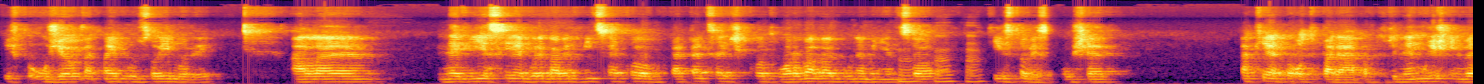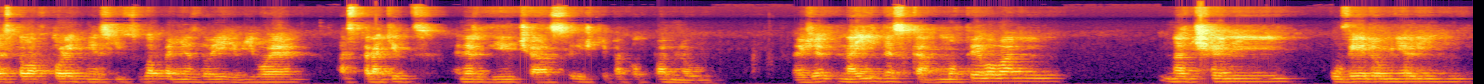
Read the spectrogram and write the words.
když použijou, tak mají plusové body, ale neví, jestli je bude bavit víc jako PPC, tvorba webu nebo něco, mm-hmm. chtějí to vyzkoušet, taky jako odpadá, protože nemůžeš investovat tolik měsíců a peněz do jejich vývoje a ztratit energii, čas, když ti pak odpadnou. Takže najít dneska motivovaný, nadšený, uvědomělý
